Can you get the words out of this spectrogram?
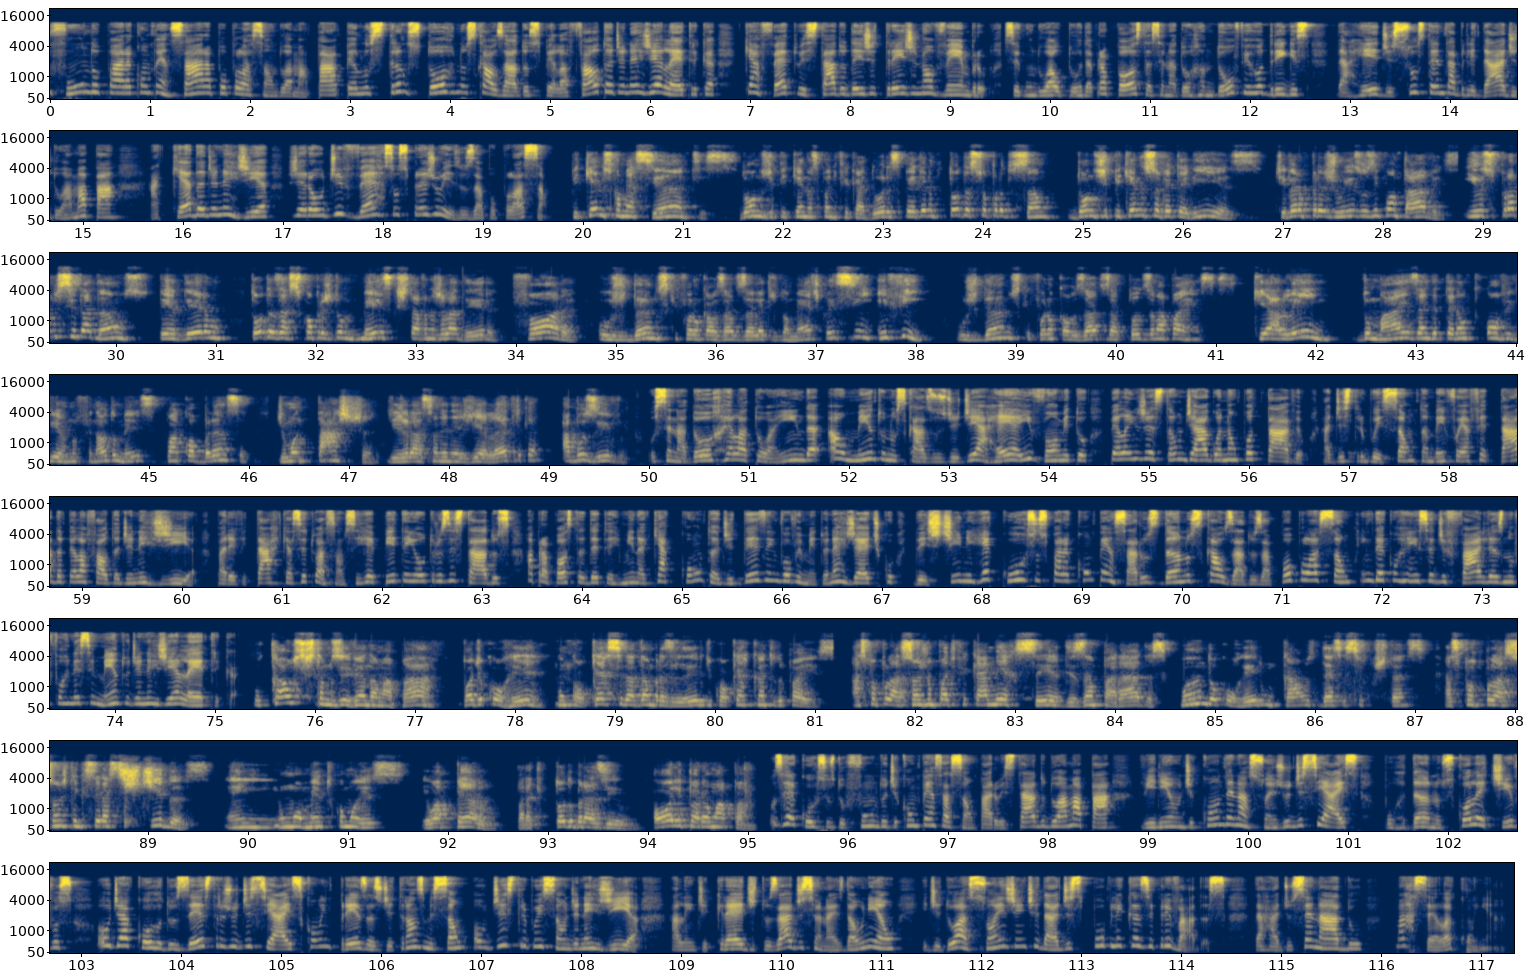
um fundo para compensar a população do Amapá pelos transtornos causados pela falta de energia elétrica que afeta o estado desde 3 de novembro. Segundo o autor da proposta, senador Randolph Rodrigues, da Rede Sustentabilidade do Amapá, a queda de energia gerou diversos prejuízos à população. Pequenos comerciantes, donos de pequenas panificadoras perderam toda a sua produção. Donos de pequenas sorveterias tiveram prejuízos incontáveis. E os próprios cidadãos perderam todas as compras do mês que estavam na geladeira. Fora os danos que foram causados a eletrodomésticos, enfim, enfim, os danos que foram causados a todos os amapaenses. Que além do mais, ainda terão que conviver no final do mês com a cobrança de uma taxa de geração de energia elétrica abusiva. O senador relatou ainda aumento nos casos de diarreia e vômito pela ingestão de água não potável. A distribuição também foi afetada pela falta de energia. Para evitar que a situação se repita em outros estados, a proposta determina que a conta de desenvolvimento energético destine recursos para compensar os danos causados à população em decorrência de falhas no fornecimento de energia elétrica. O caos que estamos vivendo no Amapá pode ocorrer com qualquer cidadão brasileiro de qualquer canto do país. As populações não podem ficar à mercê, desamparadas, quando ocorrer um caos dessa circunstância. As populações têm que ser assistidas em um momento como esse. Eu apelo para que todo o Brasil olhe para o Amapá. Os recursos do Fundo de Compensação para o Estado do Amapá viriam de condenações judiciais por danos coletivos ou de acordos extrajudiciais com empresas de transmissão ou distribuição de energia, além de créditos adicionais da União e de doações de entidades públicas e privadas. Da Rádio Senado, Marcela Cunha.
